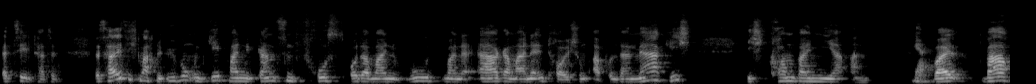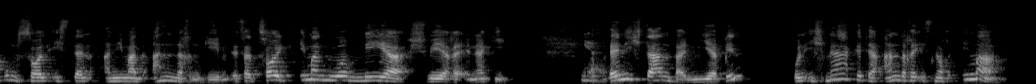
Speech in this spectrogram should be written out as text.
erzählt hatte. Das heißt, ich mache eine Übung und gebe meinen ganzen Frust oder meine Wut, meine Ärger, meine Enttäuschung ab. Und dann merke ich, ich komme bei mir an. Ja. Weil warum soll ich es denn an jemand anderen geben? Es erzeugt immer nur mehr schwere Energie. Ja. Wenn ich dann bei mir bin und ich merke, der andere ist noch immer,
